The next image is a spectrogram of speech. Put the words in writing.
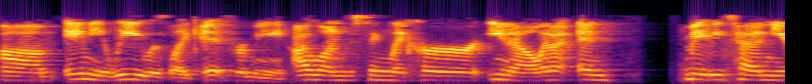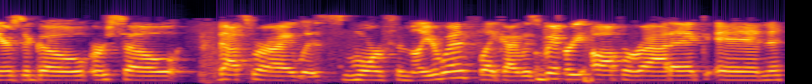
um, Amy Lee was like it for me. I wanted to sing like her, you know, and I and maybe 10 years ago or so, that's where I was more familiar with. Like I was very operatic and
